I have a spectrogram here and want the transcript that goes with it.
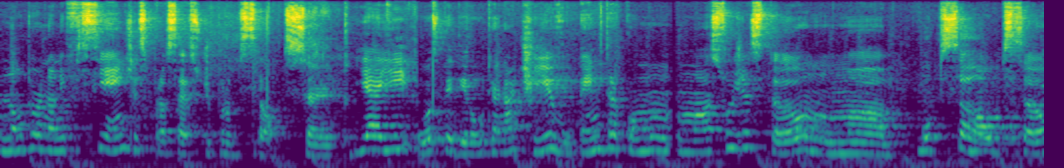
não tornando eficiente esse processo de produção. Certo. E aí, o hospedeiro alternativo entra como uma sugestão, uma, Uma opção. uma opção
